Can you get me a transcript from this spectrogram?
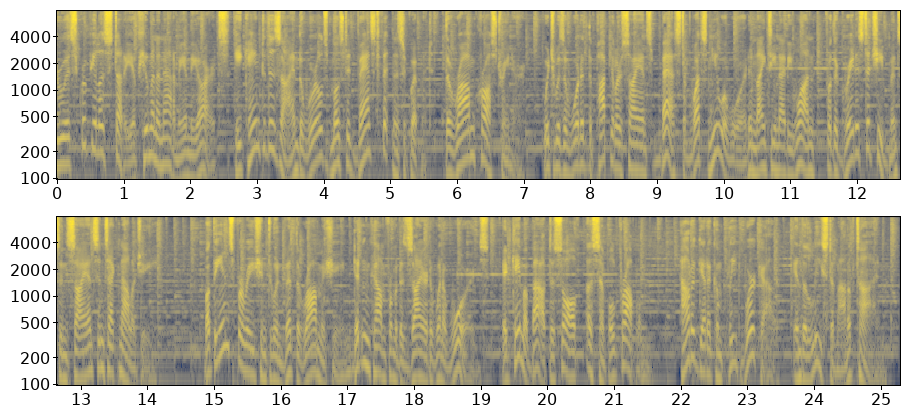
Through his scrupulous study of human anatomy and the arts, he came to design the world's most advanced fitness equipment, the ROM Cross Trainer, which was awarded the Popular Science Best of What's New Award in 1991 for the greatest achievements in science and technology. But the inspiration to invent the ROM machine didn't come from a desire to win awards. It came about to solve a simple problem how to get a complete workout in the least amount of time.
